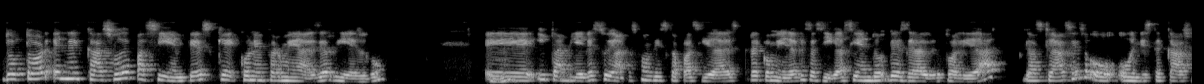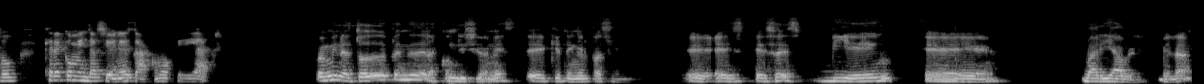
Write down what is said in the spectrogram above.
Doctor, en el caso de pacientes que con enfermedades de riesgo eh, y también estudiantes con discapacidades, ¿recomienda que se siga haciendo desde la virtualidad las clases o, en este caso, qué recomendaciones da como pediatra? Pues mira, todo depende de las condiciones eh, que tenga el paciente. Eh, es, eso es bien eh, variable, ¿verdad?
